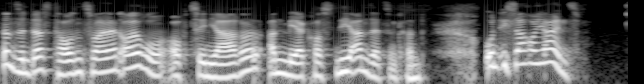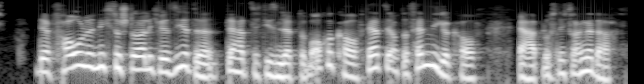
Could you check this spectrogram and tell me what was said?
Dann sind das 1200 Euro auf 10 Jahre an Mehrkosten, die ihr ansetzen könnt. Und ich sage euch eins, der faule, nicht so steuerlich versierte, der hat sich diesen Laptop auch gekauft. Der hat sich auch das Handy gekauft. Er hat bloß nicht dran gedacht.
